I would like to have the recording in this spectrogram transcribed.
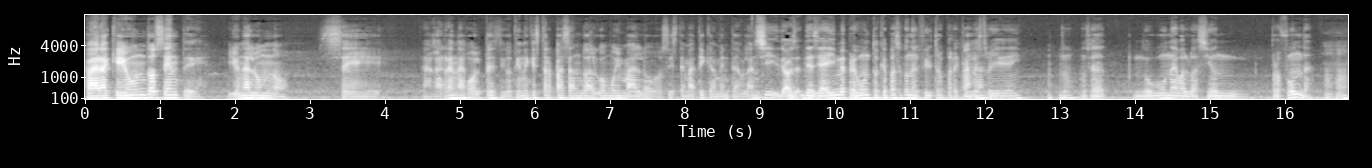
para que un docente y un alumno se agarren a golpes, digo, tiene que estar pasando algo muy malo sistemáticamente hablando. Sí, desde ahí me pregunto qué pasó con el filtro para que Ajá. el maestro llegue ahí, ¿no? O sea, no hubo una evaluación profunda. Ujú.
